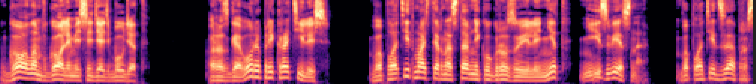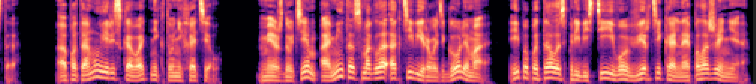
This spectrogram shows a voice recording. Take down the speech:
голым в големе сидеть будет. Разговоры прекратились. Воплотит мастер-наставник угрозу или нет, неизвестно. Воплотит запросто. А потому и рисковать никто не хотел. Между тем Амита смогла активировать голема и попыталась привести его в вертикальное положение.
